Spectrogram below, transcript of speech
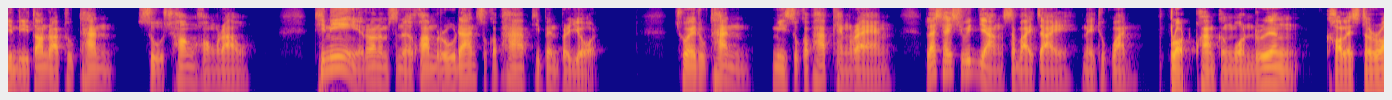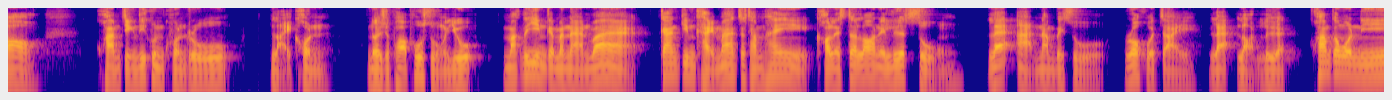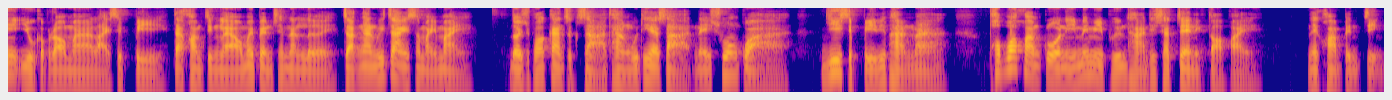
ยินดีต้อนรับทุกท่านสู่ช่องของเรา ที่นี่เรานำเสนอความรู้ด้านสุขภาพที่เป็นประโยชน์ ช่วยทุกท่านมีสุขภาพแข็งแรง และใช้ชีวิตอย่างสบายใจในทุกวัน ปลดความกังวลเรื่องคอเลสเตอรอลความจริงที่คุณควรรู้หลายคน โดยเฉพาะผู้สูงอายุ มักได้ยินกันมานานว่า การกินไข่มากจะทำให้คอเลสเตอรอลในเลือดสูง และอาจนำไปสู่โรคหัวใจและหลอดเลือด ความกังวลนี้อยู่กับเรามาหลายสิบปี แต่ความจริงแล้วไม่เป็นเช่นนั้นเลย จากงานวิจัยสมัยใหม่ โดยเฉพาะการศึกษาทางวิทยาศาสตร์ในช่วงกว่า 20 ปีที่ผ่านมา พบว่าความกลัวนี้ไม่มีพื้นฐานที่ชัดเจนอีกต่อไป ในความเป็นจริง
